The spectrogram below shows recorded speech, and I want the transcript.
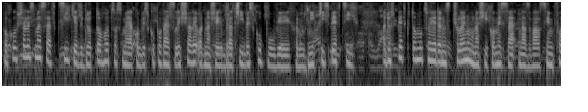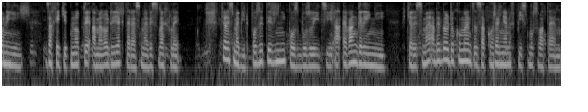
Pokoušeli jsme se vcítit do toho, co jsme jako biskupové slyšeli od našich bratří biskupů v jejich různých příspěvcích a dospět k tomu, co jeden z členů naší komise nazval symfonií, zachytit noty a melodie, které jsme vyslechli. Chtěli jsme být pozitivní, pozbuzující a evangelijní, Chtěli jsme, aby byl dokument zakořeněn v písmu svatém.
